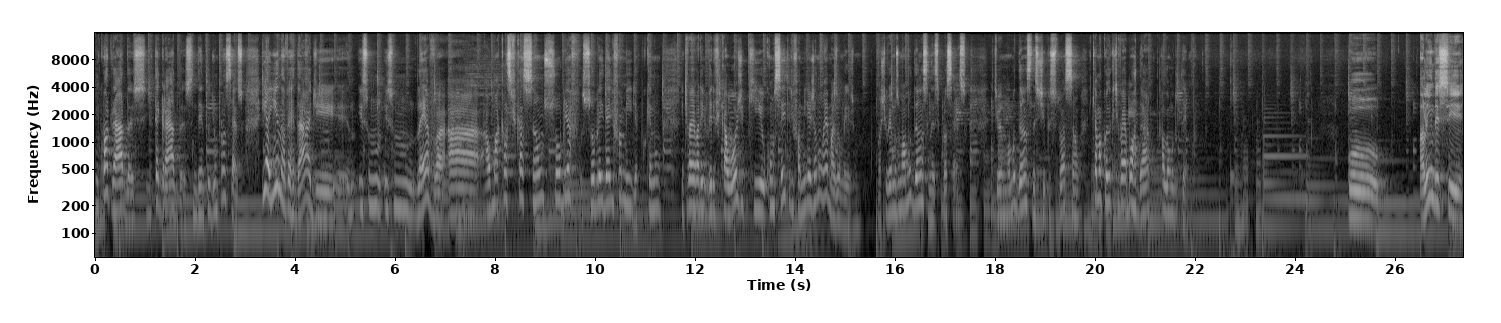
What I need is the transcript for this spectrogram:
enquadradas, integradas dentro de um processo. E aí, na verdade, isso, isso leva a, a uma classificação sobre a, sobre a ideia de família, porque não, a gente vai verificar hoje que o conceito de família já não é mais o mesmo. Nós tivemos uma mudança nesse processo, tivemos uma mudança nesse tipo de situação, que é uma coisa que a gente vai abordar ao longo do tempo. O Além desse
